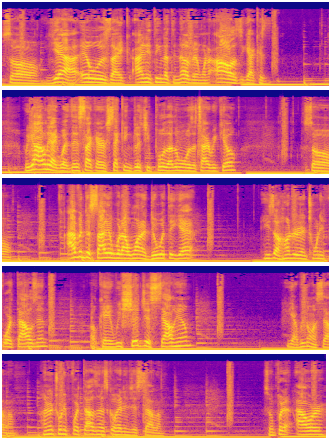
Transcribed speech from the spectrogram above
So yeah, it was like I didn't think nothing of it when I was yeah, cause we got only like what this like our second glitchy pull. The other one was a Tyreek Hill. So I haven't decided what I want to do with it yet. He's 124,000. Okay, we should just sell him. Yeah, we're gonna sell him. 124,000. Let's go ahead and just sell him. So we'll put an hour,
